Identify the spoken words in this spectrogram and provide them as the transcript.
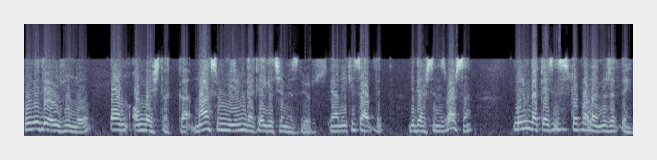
Bu video uzunluğu 10-15 dakika maksimum 20 dakikaya geçemez diyoruz. Yani 2 saatlik bir dersiniz varsa 20 dakika içinde siz toparlayın, özetleyin.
